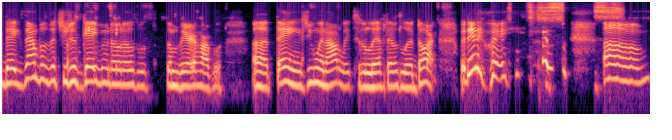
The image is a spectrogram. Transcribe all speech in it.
the examples that you just gave, even though those was some very horrible uh things, you went all the way to the left. That was a little dark. But anyway, um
